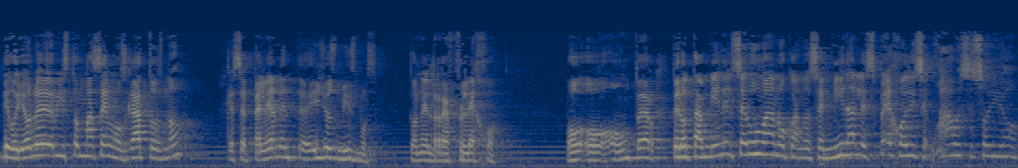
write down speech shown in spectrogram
Digo, yo lo he visto más en los gatos, ¿no? Que se pelean entre ellos mismos con el reflejo. O, un perro. Pero también el ser humano cuando se mira al espejo dice, wow, ese soy yo.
